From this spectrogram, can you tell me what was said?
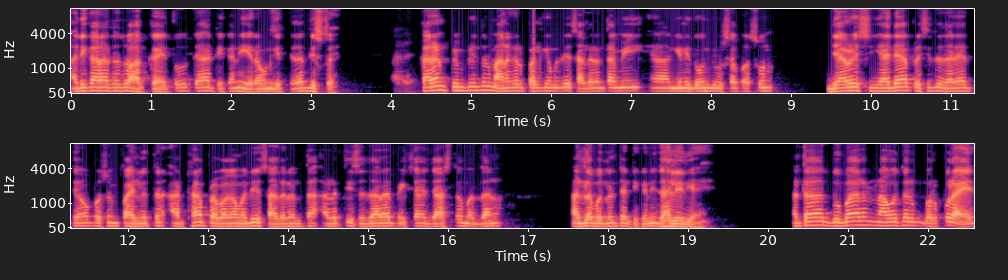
अधिकाराचा जो हक्क आहे तो त्या ठिकाणी हिरावून घेतलेला दिसतोय. कारण पिंपरीतून महानगरपालिकेमध्ये साधारणतः मी गेली दोन दिवसापासून ज्यावेळेस याद्या प्रसिद्ध झाल्या तेव्हापासून पाहिलं तर अठरा प्रभागामध्ये साधारणतः अडतीस हजारापेक्षा जास्त मतदान अदलाबदल त्या ठिकाणी झालेली आहे. आता दुबार नावं तर भरपूर आहेत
